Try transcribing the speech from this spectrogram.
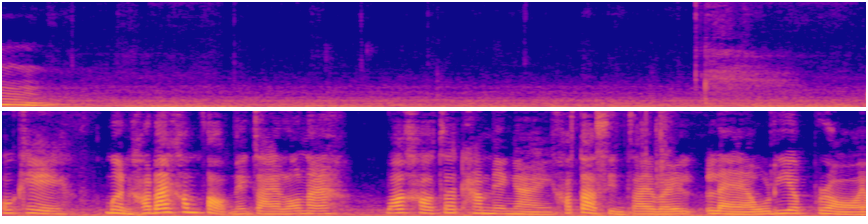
อืม โอ เค เหมือนเขาได้คำตอบในใจแล้วนะ ว่าเขาจะทำยังไง เขาตัดสินใจไว้แล้วเรียบร้อย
